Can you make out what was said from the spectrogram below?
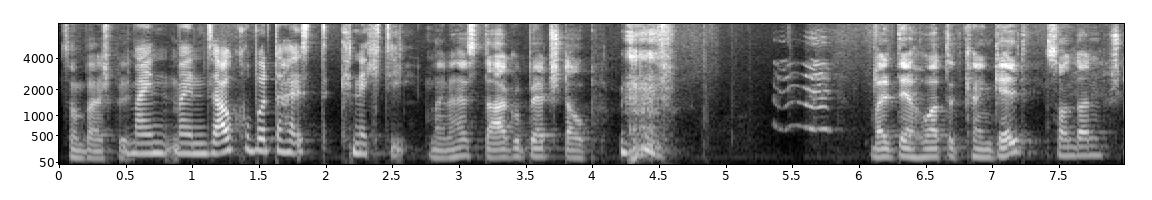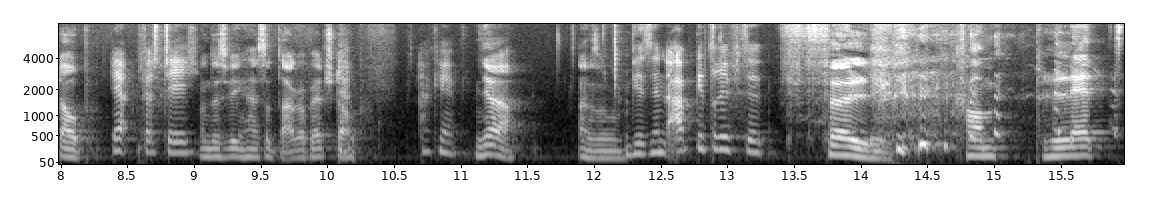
Zum Beispiel. Mein, mein Saugroboter heißt Knechti. Meiner heißt Dagobert Staub. Weil der hortet kein Geld, sondern Staub. Ja, verstehe ich. Und deswegen heißt er Dagobert Staub. Okay. Ja, also Wir sind abgedriftet. völlig, komplett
